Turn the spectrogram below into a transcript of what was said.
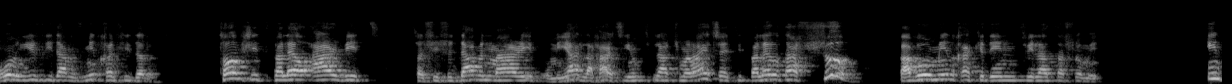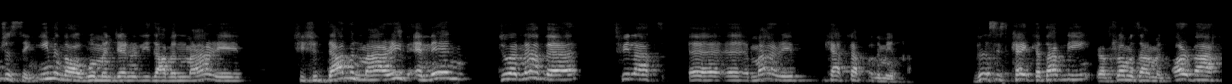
woman usually davens mincha and she didn't. Tov shitpalel arvit, so she should daven maariv. Umiyad lachar siyum tfilat she titpalel ota shuv bavur mincha kedin tfilat tashlomin. Interesting. Even though a woman generally daven Ma'ariv, she should daven Ma'ariv and then do another Tfilat uh, uh, Ma'ariv, catch up for the Mincha. This is Kain Katavli, Rav Shlomo Zalman Auerbach,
